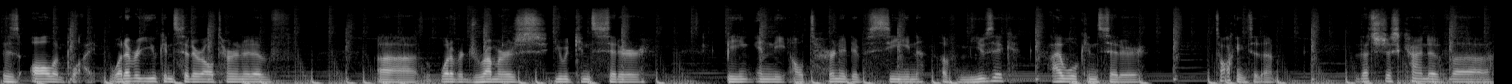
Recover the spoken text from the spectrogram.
this is all implied. Whatever you consider alternative uh, whatever drummers you would consider being in the alternative scene of music i will consider talking to them. That's just kind of a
